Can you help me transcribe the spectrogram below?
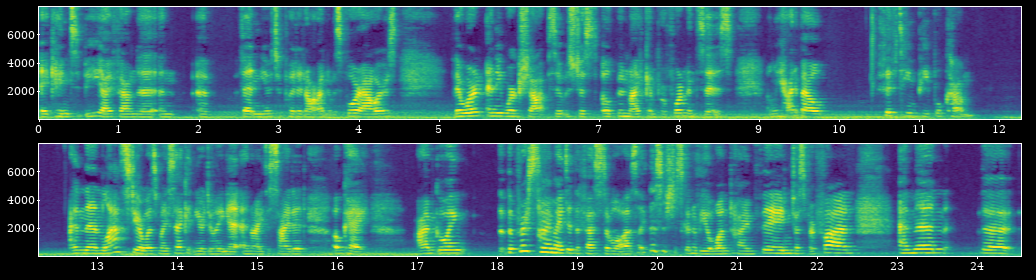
it came to be. I found a, an, a venue to put it on. It was four hours. There weren't any workshops. It was just open mic and performances. And we had about 15 people come and then last year was my second year doing it and i decided okay i'm going the first time I did the festival, I was like, this is just going to be a one time thing, just for fun. And then the,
